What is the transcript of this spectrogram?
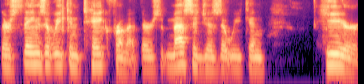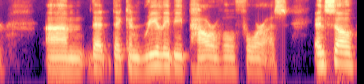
There's things that we can take from it. There's messages that we can hear um, that that can really be powerful for us. And so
